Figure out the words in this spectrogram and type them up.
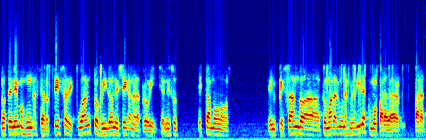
no tenemos una certeza de cuántos bidones llegan a la provincia en eso estamos empezando a tomar algunas medidas como para para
